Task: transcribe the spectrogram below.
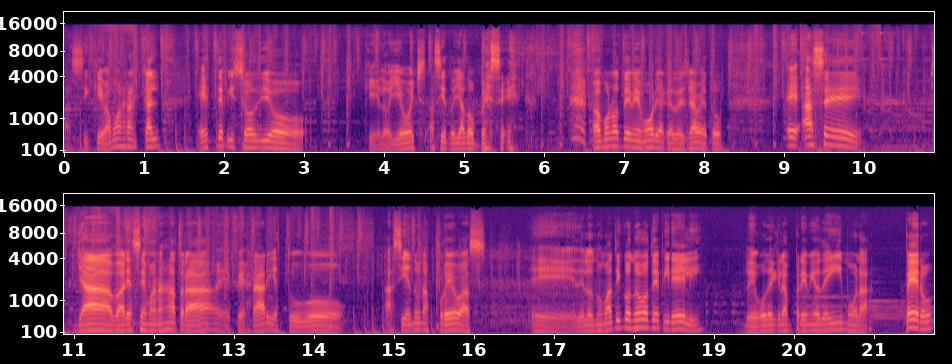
Así que vamos a arrancar este episodio que lo llevo haciendo ya dos veces. Vámonos de memoria que se llave todo. Eh, hace ya varias semanas atrás, Ferrari estuvo haciendo unas pruebas eh, de los neumáticos nuevos de Pirelli, luego del Gran Premio de Imola, pero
